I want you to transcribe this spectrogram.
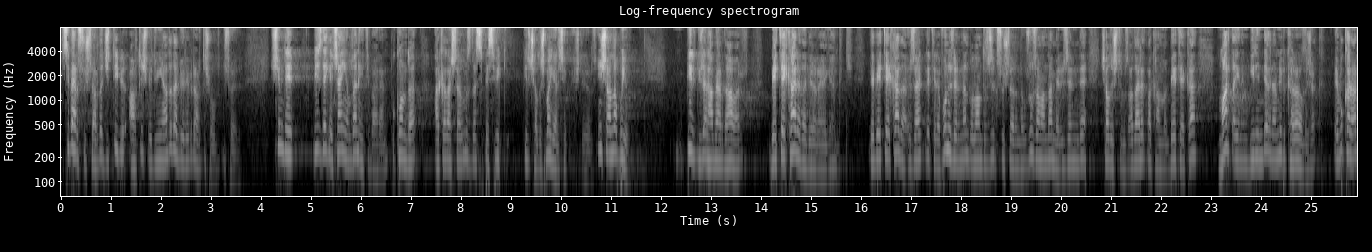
siber suçlarda ciddi bir artış ve dünyada da böyle bir artış olduğunu söyledi. Şimdi biz de geçen yıldan itibaren bu konuda arkadaşlarımızla spesifik bir çalışma gerçekleştiriyoruz. İnşallah bu yıl. Bir güzel haber daha var. BTK ile de bir araya geldik. Ve BTK da özellikle telefon üzerinden dolandırıcılık suçlarında uzun zamandan beri üzerinde çalıştığımız Adalet Bakanlığı BTK Mart ayının birinde önemli bir karar alacak. Ve bu karar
